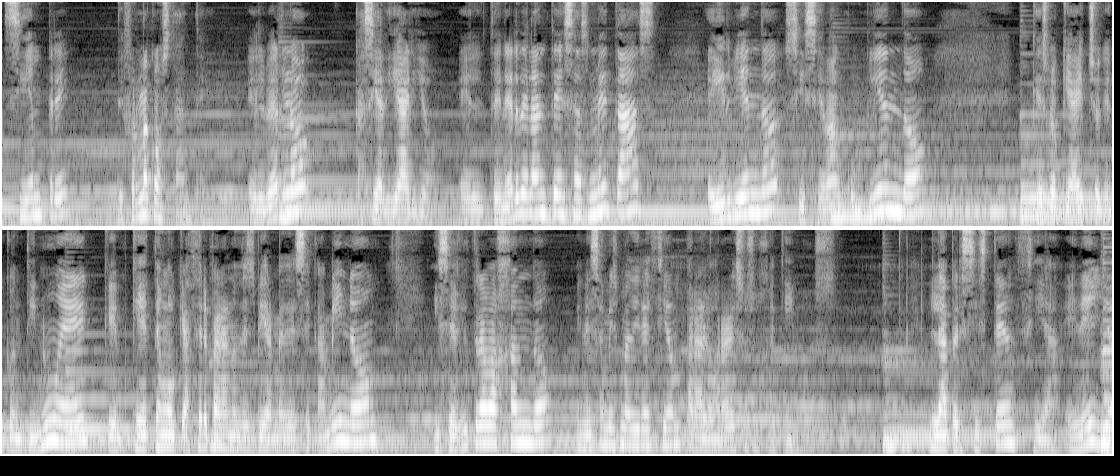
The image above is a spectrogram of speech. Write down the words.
siempre de forma constante, el verlo casi a diario, el tener delante esas metas e ir viendo si se van cumpliendo, qué es lo que ha hecho que continúe, qué, tengo que hacer para no desviarme de ese camino y seguir trabajando en esa misma dirección para lograr esos objetivos. La persistencia en ello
